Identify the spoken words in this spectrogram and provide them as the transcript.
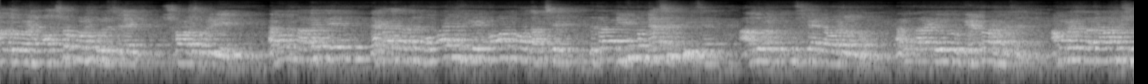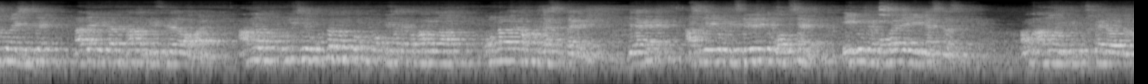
আন্দোলনে অংশগ্রহণ করেছিলেন সরাসরি এবং তাদেরকে দেখা যায় তাদের মোবাইল থেকে প্রমাণ পাওয়া যাচ্ছে যে তারা বিভিন্ন মেসেজ দিয়েছেন আন্দোলনকে উস্কায় দেওয়ার জন্য। এবং তারা কেউ কেউ গ্রেপ্তার হয়েছে আমার কাছে তাদের আত্মীয় এসেছে, তাদেরকে যাতে থানা থেকে ছেড়ে দেওয়া হয়। আমি যখন পুলিশের উত্তরতন কর্তৃপক্ষের সাথে কথা বললাম অন্যান্য তখন মেসেজ দেখেন। যে দেখেন এই লোককে ছেড়ে দিতে বলছেন এই লোকের মোবাইলে এই মেসেজ আছে এবং আমার লোককে পুরস্কার দেওয়ার জন্য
